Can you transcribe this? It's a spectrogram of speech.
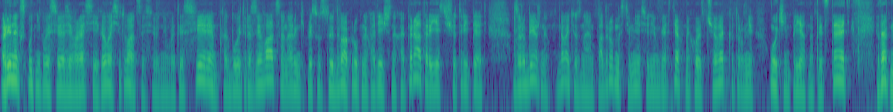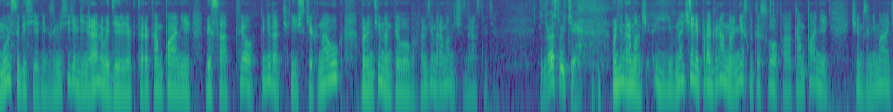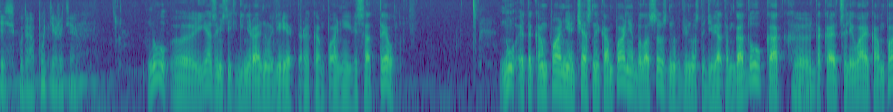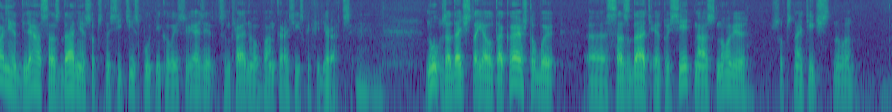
Рынок спутниковой связи в России. Какова ситуация сегодня в этой сфере? Как будет развиваться? На рынке присутствует два крупных отечественных оператора, есть еще 3-5 зарубежных. Давайте узнаем подробности. У меня сегодня в гостях находится человек, которого мне очень приятно представить. Итак, мой собеседник, заместитель генерального директора компании Висаттел, кандидат технических наук Валентин Анпилогов. Валентин Романович, здравствуйте. Здравствуйте. Валентин Романович, и в начале программы несколько слов о компании, чем занимаетесь, куда путь держите. Ну, э, я заместитель генерального директора компании Висаттел. Ну, эта компания, частная компания, была создана в 1999 году как mm-hmm. такая целевая компания для создания, собственно, сети спутниковой связи Центрального банка Российской Федерации. Mm-hmm. Ну, задача стояла такая, чтобы э, создать эту сеть на основе, собственно, отечественного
